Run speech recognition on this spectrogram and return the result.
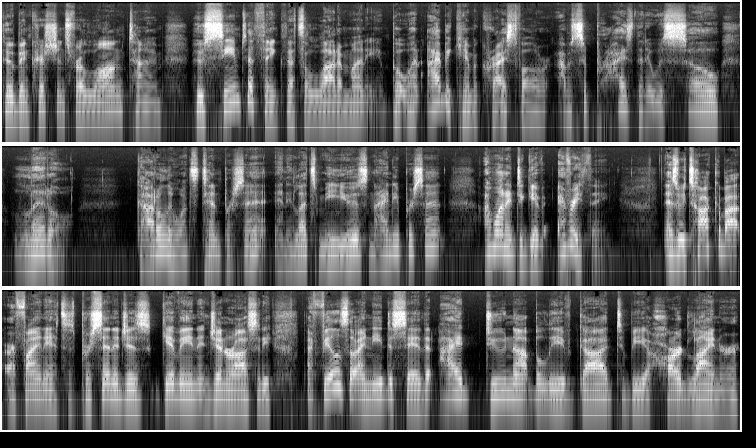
who have been Christians for a long time who seem to think that's a lot of money. But when I became a Christ follower, I was surprised that it was so little. God only wants 10% and He lets me use 90%. I wanted to give everything. As we talk about our finances, percentages, giving, and generosity, I feel as though I need to say that I do not believe God to be a hardliner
